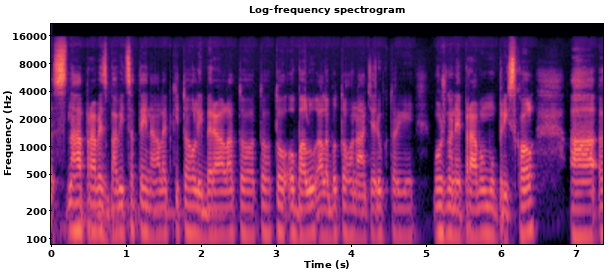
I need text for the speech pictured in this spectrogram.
snaha práve zbaviť sa tej nálepky toho liberála, toho, toho, toho obalu alebo toho náteru, ktorý možno neprávom mu prischol. A e,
